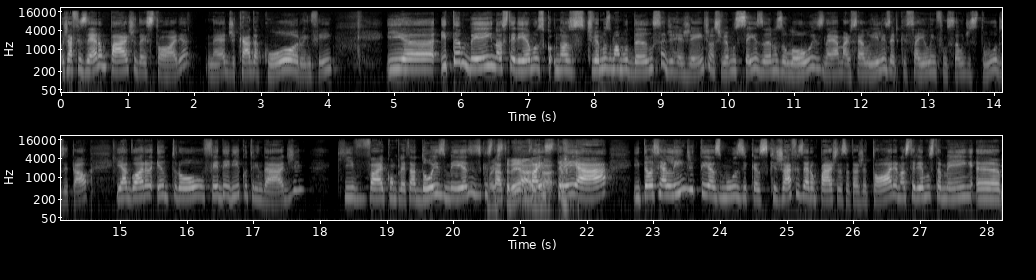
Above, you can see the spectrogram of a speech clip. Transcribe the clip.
já fizeram parte da história, né? De cada coro, enfim. E, uh, e também nós teremos, nós tivemos uma mudança de regente, nós tivemos seis anos o Lois, né, Marcelo Williser, que saiu em função de estudos e tal, e agora entrou o Federico Trindade, que vai completar dois meses, que vai está estrear, vai já. estrear. Então, assim, além de ter as músicas que já fizeram parte dessa trajetória, nós teremos também uh,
